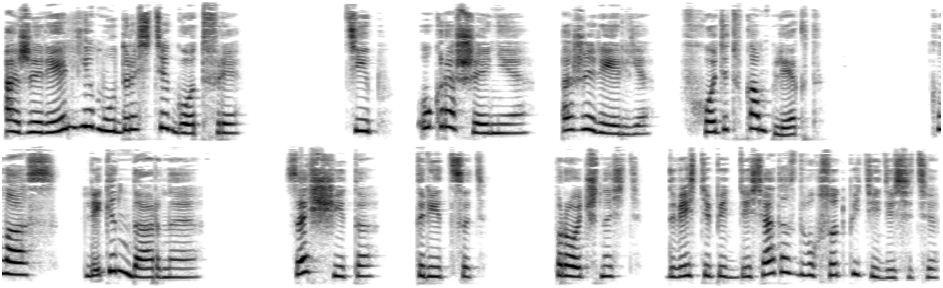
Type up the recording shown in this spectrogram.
Ожерелье мудрости Готфри. Тип украшение Ожерелье. Входит в комплект. Класс. Легендарная. Защита. 30. Прочность. 250 из 250.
